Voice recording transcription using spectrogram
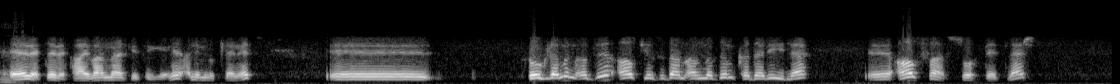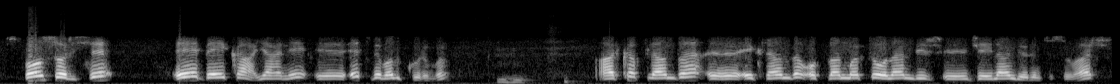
Evet evet, evet hayvanlar gezegeni Animal Planet. Ee, Programın adı altyazıdan anladığım kadarıyla e, Alfa Sohbetler. Sponsor ise EBK yani e, Et ve Balık Kurumu. Arka planda e, ekranda otlanmakta olan bir e, ceylan görüntüsü var.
